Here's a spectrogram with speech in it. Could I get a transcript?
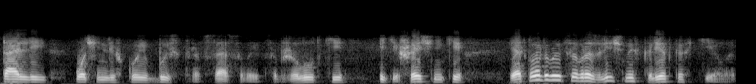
Таллий очень легко и быстро всасывается в желудки и кишечники и откладывается в различных клетках тела.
